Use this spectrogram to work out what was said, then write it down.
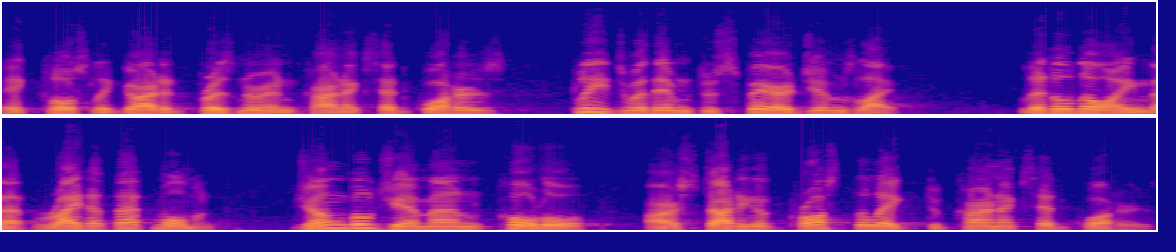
a closely guarded prisoner in Karnak's headquarters, pleads with him to spare Jim's life, little knowing that right at that moment, Jungle Jim and Kolo are starting across the lake to Karnak's headquarters.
